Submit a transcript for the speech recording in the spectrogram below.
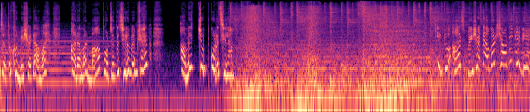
বিষয়টা আমার আর আমার মা পর্যন্ত ছিল মেম সাহেব, আমি চুপ করেছিলাম। কিন্তু আজ বিষয়টা আমার স্বামীকে নিয়ে।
